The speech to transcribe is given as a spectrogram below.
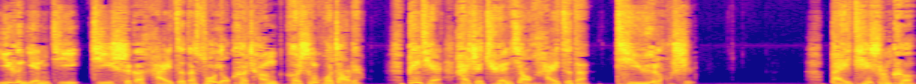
一个年级几十个孩子的所有课程和生活照料，并且还是全校孩子的体育老师。白天上课，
